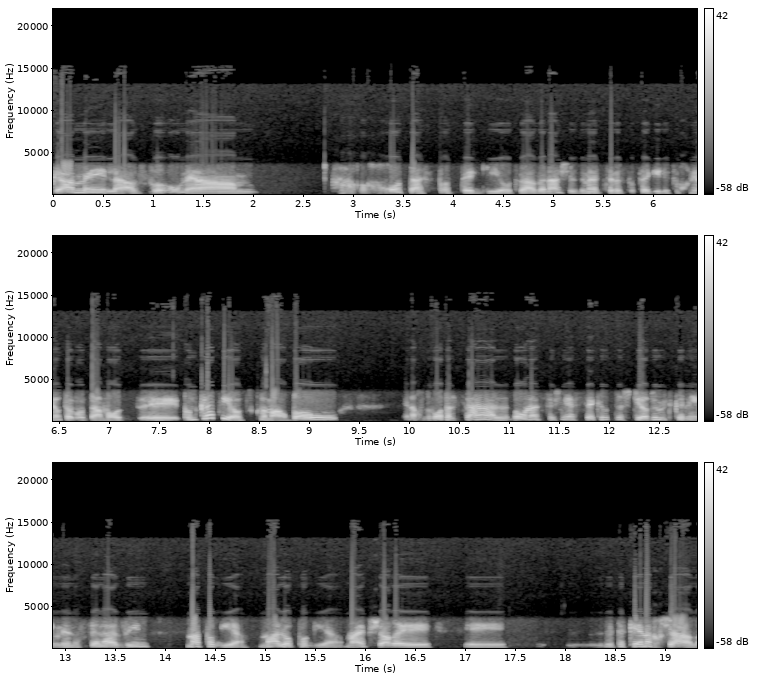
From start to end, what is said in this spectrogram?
גם אה, לעבור מההערכות האסטרטגיות וההבנה שזה מעצב אסטרטגי לתוכניות עבודה מאוד אה, קונקרטיות. כלומר, בואו, אנחנו מדברות על צה"ל, בואו נעשה שנייה סקר תשתיות ומתקנים, ננסה להבין מה פגיע, מה לא פגיע, מה אפשר אה, אה, לתקן עכשיו,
